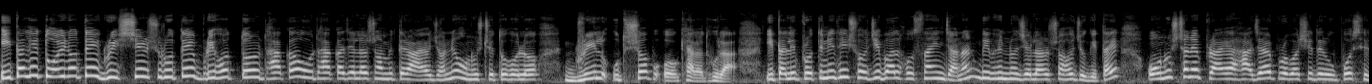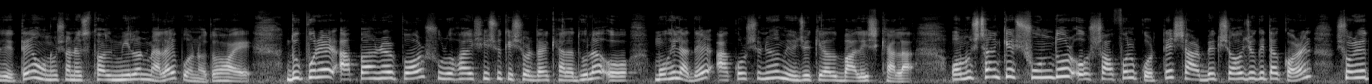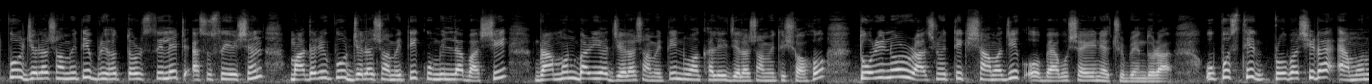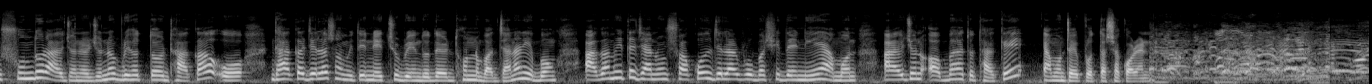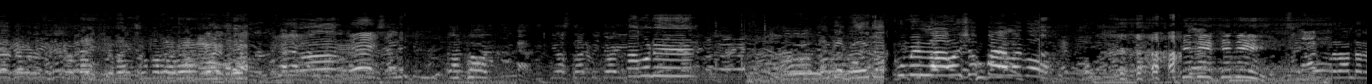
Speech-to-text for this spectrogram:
Italy তৈনতে গ্রীষ্মের শুরুতে বৃহত্তর ঢাকা ও ঢাকা জেলা সমিতির আয়োজনে অনুষ্ঠিত হলো গ্রিল উৎসব ও খেলাধুলা। ইতালি প্রতিনিধি সজিব আল হোসাইন জানান, বিভিন্ন জেলার সহযোগিতায় অনুষ্ঠানে প্রায় হাজার প্রবাসীদের উপস্থিতিতে অনুষ্ঠানের স্থল মিলন মেলায় পরিণত হয়। দুপুরের আপ্যায়নের পর শুরু হয় শিশু কিশোরদের খেলাধুলা ও মহিলাদের আকর্ষণীয় মিউজিক্যাল বালিশ খেলা। অনুষ্ঠানকে সুন্দর ও সফল করতে সার্বিক সহযোগিতা করেন শরীয়তপুর জেলা সমিতি বৃহত্তর সিলেট অ্যাসোসিয়েশন মাদারীপুর জেলা সমিতি কুমিল্লাবাসী ব্রাহ্মণবাড়িয়া জেলা সমিতি নোয়াখালী জেলা সমিতি সহ তরিনুর রাজনৈতিক সামাজিক ও ব্যবসায়ী নেতৃবৃন্দরা উপস্থিত প্রবাসীরা এমন সুন্দর আয়োজনের জন্য বৃহত্তর ঢাকা ও ঢাকা জেলা সমিতির নেতৃবৃন্দদের ধন্যবাদ জানান এবং আগামীতে যেন সকল জেলার প্রবাসীদের নিয়ে এমন আয়োজন অব্যাহত থাকে এমনটাই প্রত্যাশা করেন কুমিল্লা ওইসব পায়ে লইব টিভি টিভি। আন্ডার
